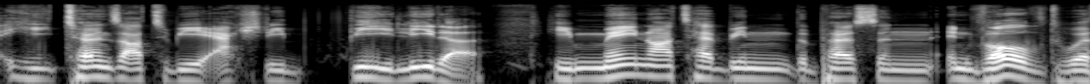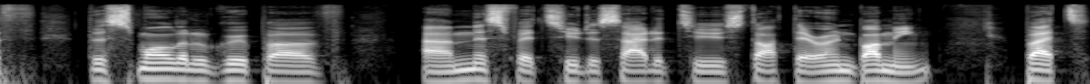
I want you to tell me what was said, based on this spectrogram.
he turns out to be actually the leader. He may not have been the person involved with the small little group of uh, misfits who decided to start their own bombing, but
